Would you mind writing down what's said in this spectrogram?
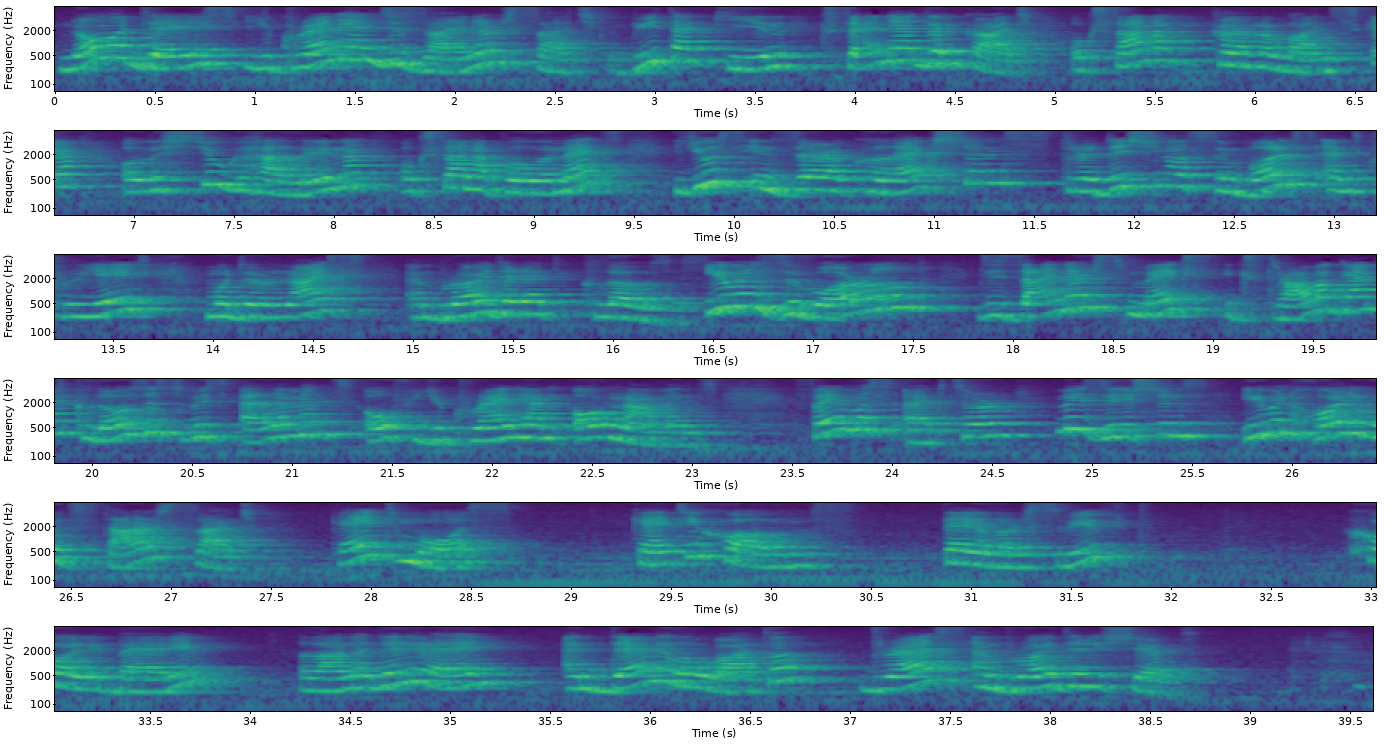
Nowadays, Ukrainian designers such Vita Kin, Ksenia Derkach, Oksana Karavanska, Oleszczuk Galina, Oksana Polonets use in their collections traditional symbols and create modernized embroidered clothes. Even the world designers makes extravagant clothes with elements of Ukrainian ornaments. Famous actors, musicians, even Hollywood stars such Kate Moss, Katie Holmes, Taylor Swift, Holly Berry, Lana Del Rey, and Demi Lovato dress embroidery shirt.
